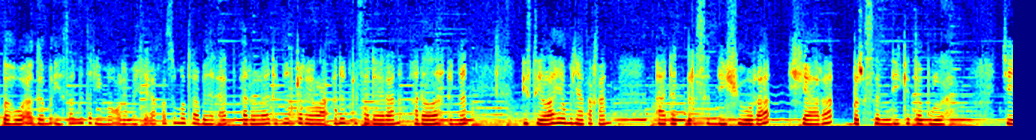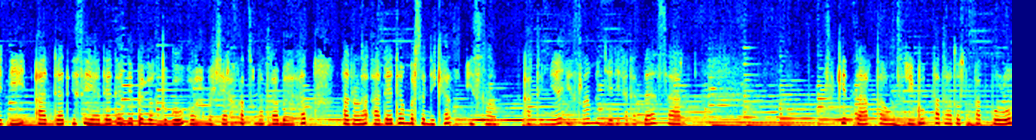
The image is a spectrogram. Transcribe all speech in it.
bahwa agama Islam diterima oleh masyarakat Sumatera Barat adalah dengan kerelaan dan kesadaran adalah dengan istilah yang menyatakan adat bersendi syura, syara bersendi kitabullah. Jadi, adat istiadat yang dipegang teguh oleh masyarakat Sumatera Barat adalah adat yang bersendikan Islam. Artinya, Islam menjadi adat dasar. Sekitar tahun 1440,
